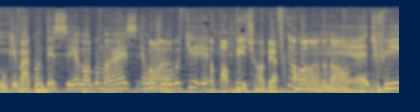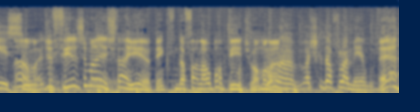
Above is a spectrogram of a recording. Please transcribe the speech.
o que vai acontecer logo mais é um Ó, jogo que É o palpite, Roberto. Fica enrolando, não. é difícil. Não, é difícil, mas tá aí. Tem que ainda falar o palpite. Vamos, Vamos lá. lá, acho que dá Flamengo. É?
